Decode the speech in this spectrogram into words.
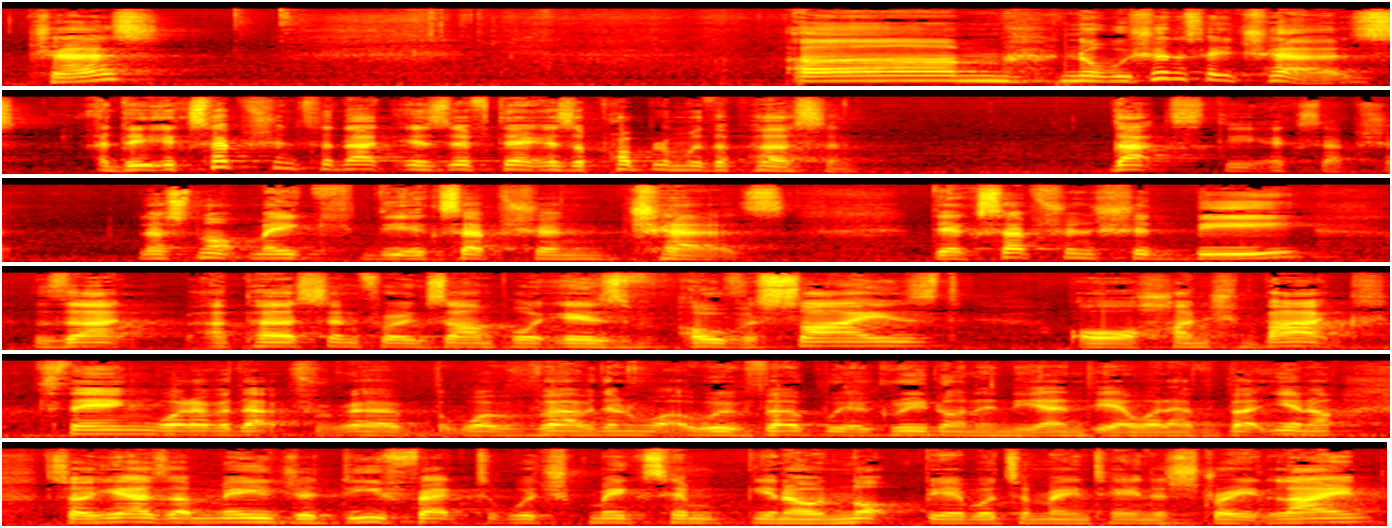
Chairs? Um, no, we shouldn't say chairs. The exception to that is if there is a problem with a person. That's the exception. Let's not make the exception chairs. The exception should be that a person, for example, is oversized or hunchback thing, whatever that uh, verb, then what verb we agreed on in the end, yeah, whatever. But you know, so he has a major defect which makes him, you know, not be able to maintain a straight line.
